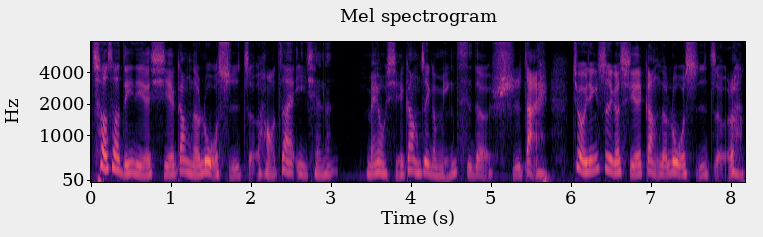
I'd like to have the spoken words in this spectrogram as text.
彻彻底底的斜杠的落实者。哈，在以前。没有斜杠这个名词的时代，就已经是一个斜杠的落实者了。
